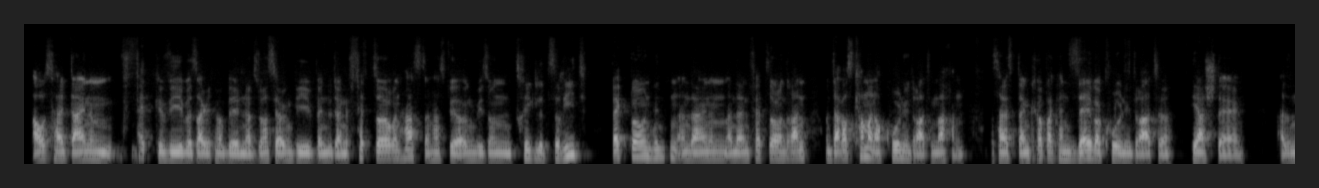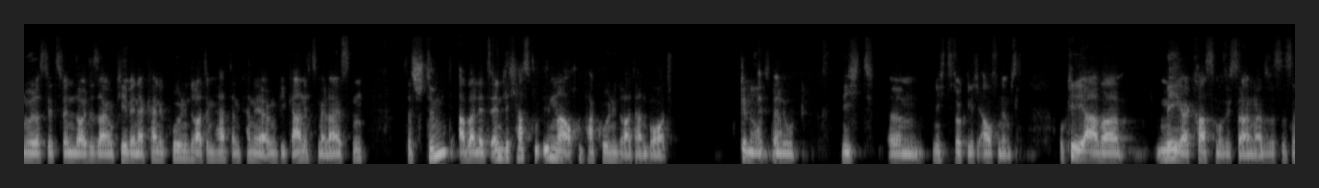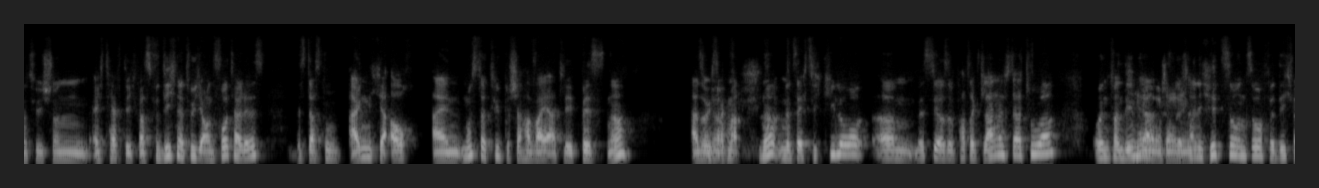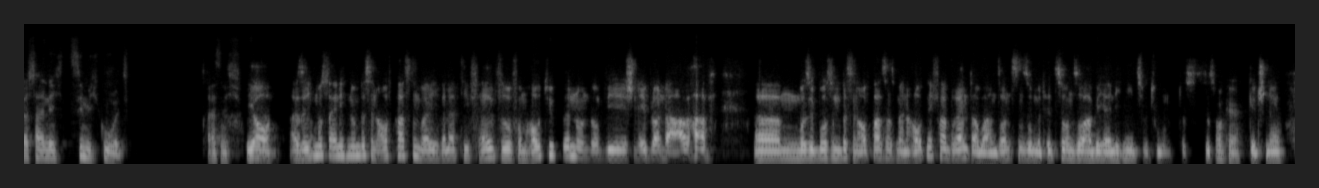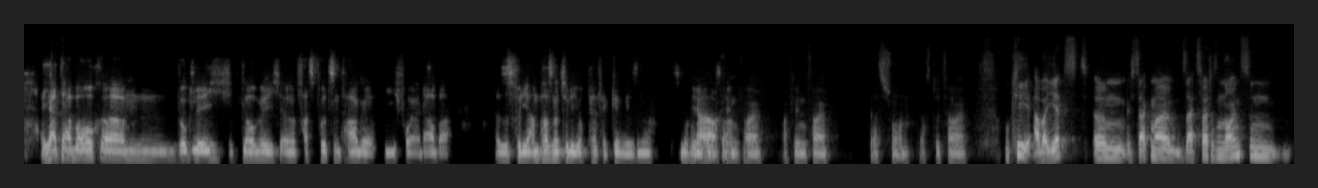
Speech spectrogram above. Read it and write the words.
aus halt deinem Fettgewebe, sage ich mal, bilden. Also du hast ja irgendwie, wenn du deine Fettsäuren hast, dann hast du ja irgendwie so ein Triglycerid Backbone hinten an deinem an deinen Fettsäuren dran und daraus kann man auch Kohlenhydrate machen. Das heißt, dein Körper kann selber Kohlenhydrate herstellen. Also nur, dass jetzt, wenn Leute sagen, okay, wenn er keine Kohlenhydrate mehr hat, dann kann er ja irgendwie gar nichts mehr leisten. Das stimmt, aber letztendlich hast du immer auch ein paar Kohlenhydrate an Bord. Genau. Selbst wenn ja. du nicht, ähm, nichts wirklich aufnimmst. Okay, ja, aber mega krass, muss ich sagen. Also das ist natürlich schon echt heftig. Was für dich natürlich auch ein Vorteil ist, ist, dass du eigentlich ja auch ein mustertypischer Hawaii-Athlet bist, ne? Also ich ja. sag mal, ne, mit 60 Kilo ähm, bist du ja so Patrick Lange Statur und von dem ja, her wahrscheinlich. wahrscheinlich Hitze und so für dich wahrscheinlich ziemlich gut. Weiß nicht. Ja, also ich muss eigentlich nur ein bisschen aufpassen, weil ich relativ hell so vom Hauttyp bin und irgendwie schneeblonde Haare habe. Ähm, muss ich bloß ein bisschen aufpassen, dass meine Haut nicht verbrennt, aber ansonsten so mit Hitze und so habe ich eigentlich nie zu tun. Das, das okay. geht schnell. Ich hatte aber auch ähm, wirklich, glaube ich, äh, fast 14 Tage, die ich vorher da war. Also ist für die Anpassung natürlich auch perfekt gewesen. Ne? ja, auf jeden Fall. Auf jeden Fall. Das schon, das total. Okay, aber jetzt, ähm, ich sag mal, seit 2019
